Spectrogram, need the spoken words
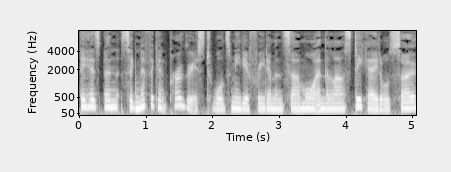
There has been significant progress towards media freedom in Samoa in the last decade or so,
